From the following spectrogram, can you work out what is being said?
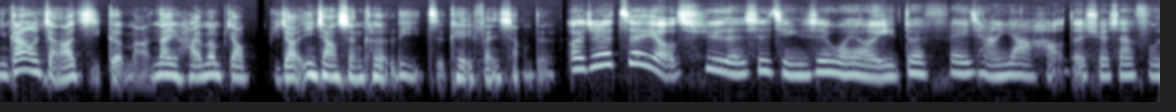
你刚刚有讲到几个嘛？那还有没有比较比较印象深刻的例子可以分享的？我觉得最有趣的事情是我有一对非常要好的学生夫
